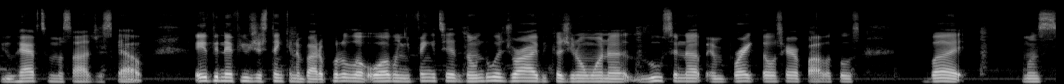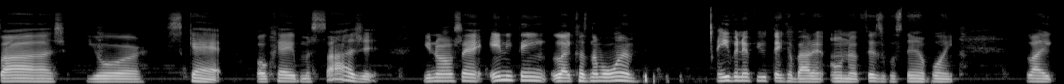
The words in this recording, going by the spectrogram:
You have to massage your scalp. Even if you're just thinking about it, put a little oil on your fingertips. Don't do it dry because you don't want to loosen up and break those hair follicles but massage your scalp. Okay, massage it. You know what I'm saying? Anything like, because number one, even if you think about it on a physical standpoint, like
